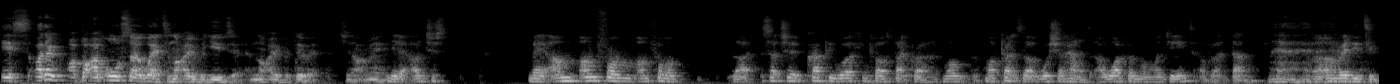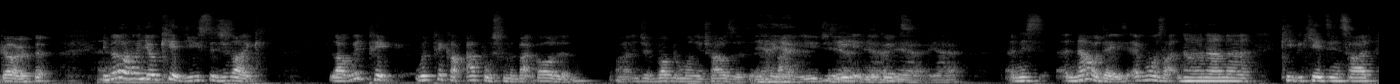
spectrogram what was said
it's I don't. But I'm also aware to not overuse it and not overdo it. Do you know what I mean? Yeah, I just, mate, I'm I'm from I'm from a like such a crappy working class background. If my, if my parents are like wash your hands, I wipe them on my jeans. I'll be like done. I'm ready to go. you know, like when you're a kid, you used to just like, like we'd pick we'd pick up apples from the back garden, right, and just rub them on your trousers. And Yeah, yeah. You just yeah, eat it. yeah, you're good. yeah, yeah. And this and nowadays, everyone's like, no, no, no. Keep your kids inside.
